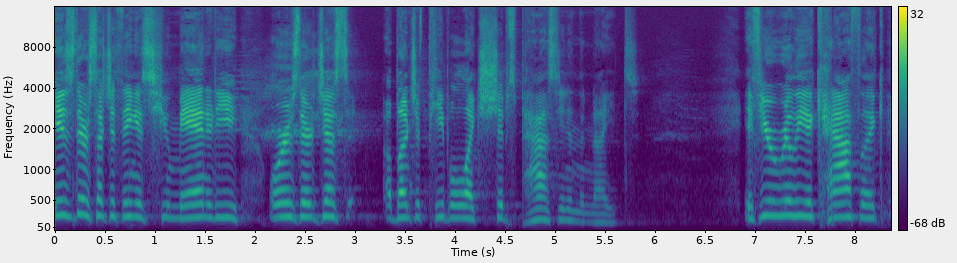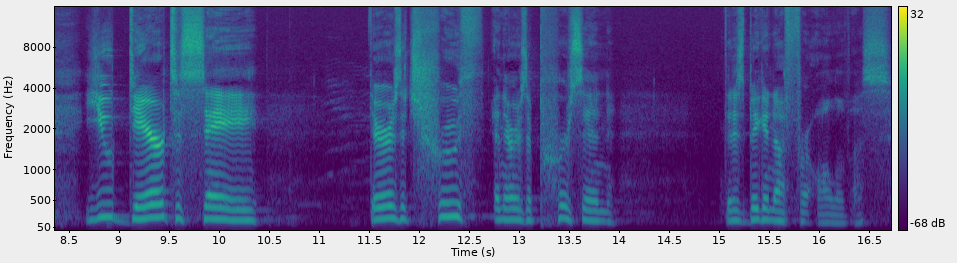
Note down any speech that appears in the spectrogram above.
Is there such a thing as humanity, or is there just a bunch of people like ships passing in the night? If you're really a Catholic, you dare to say there is a truth and there is a person that is big enough for all of us.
